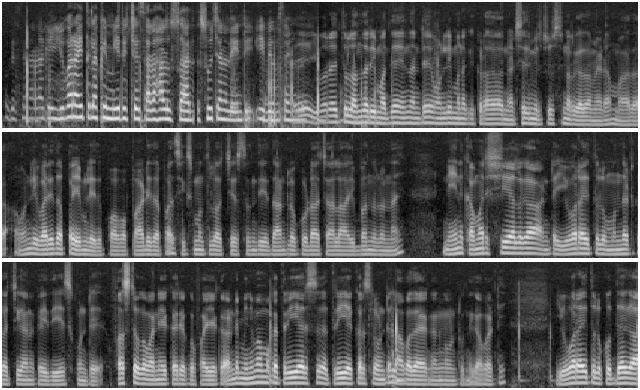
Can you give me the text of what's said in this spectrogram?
ఓకే సార్ అలాగే యువ రైతులకి మీరు ఇచ్చే సలహాలు సూచనలు ఏంటి ఈ వ్యవసాయం యువ రైతులు అందరు ఈ మధ్య ఏంటంటే ఓన్లీ మనకి ఇక్కడ నడిచేది మీరు చూస్తున్నారు కదా మేడం ఓన్లీ వరి తప్ప ఏం లేదు పాడి తప్ప సిక్స్ మంత్లో వచ్చేస్తుంది దాంట్లో కూడా చాలా ఇబ్బందులు ఉన్నాయి నేను కమర్షియల్గా అంటే యువ రైతులు ముందటికి వచ్చి కనుక ఇది వేసుకుంటే ఫస్ట్ ఒక వన్ ఏకర్ ఒక ఫైవ్ ఏకర్ అంటే మినిమం ఒక త్రీ ఇయర్స్ త్రీ ఏకర్స్లో ఉంటే లాభదాయకంగా ఉంటుంది కాబట్టి యువ రైతులు కొద్దిగా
